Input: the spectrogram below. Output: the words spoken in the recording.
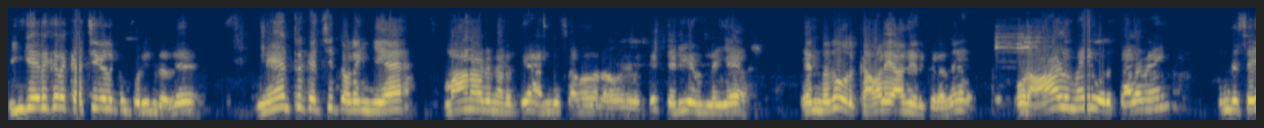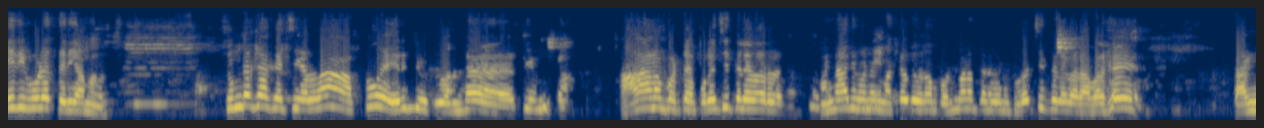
இங்க இருக்கிற கட்சிகளுக்கு புரிந்தது. நேற்று கட்சி தொடங்கிய மாநாடு நடத்திய அன்பு சகோதரர் அவர்களுக்கு தெரியவில்லையே என்பது ஒரு கவலையாக இருக்கிறது. ஒரு ஆளுமை ஒரு தலைமை இந்த செய்தி கூட தெரியாம சுண்டக்கா கட்சி எல்லாம் தூர எரிஞ்சு விட்டுருவாங்க திமுக. ஆளானப்பட்ட புரட்சி தலைவர் மன்னாதி மக்கள் தூரம் பொன்மன தலைவன் புரட்சி தலைவர் அவர்கள் தன்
